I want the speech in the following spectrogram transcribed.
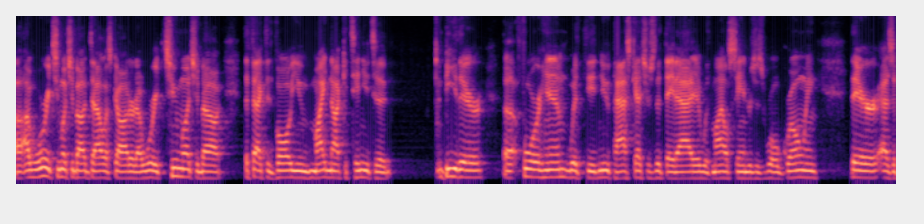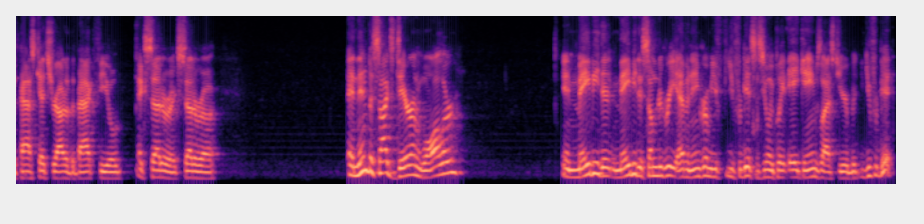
Uh, I worry too much about Dallas Goedert. I worry too much about the fact that volume might not continue to be there uh, for him with the new pass catchers that they've added, with Miles Sanders' role growing there as a pass catcher out of the backfield, et cetera, et cetera. And then besides Darren Waller, and maybe to maybe to some degree Evan Engram, you you forget since he only played eight games last year, but you forget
